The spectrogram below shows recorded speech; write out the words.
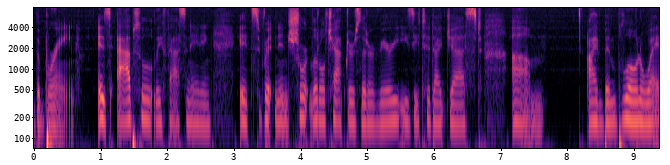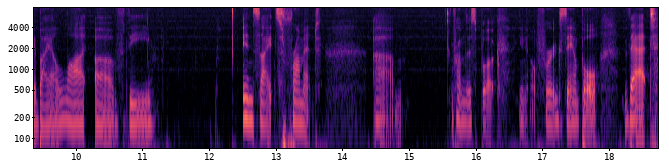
the brain is absolutely fascinating. It's written in short little chapters that are very easy to digest. Um, I've been blown away by a lot of the insights from it, um, from this book. You know, for example, that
